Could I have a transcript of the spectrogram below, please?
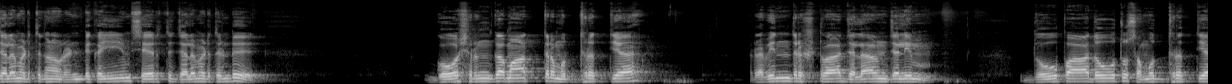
ஜலம் எடுத்துக்கணும். ரெண்டு கையும் சேர்த்து ஜலம் எடுத்துட்டு கோஷிருங்கமாத்திரமுத்திருத்திய ரவீந்திருஷ்டுவா ஜலாஞ்சலிம் தௌபாதௌ து சமுத்திருத்திய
